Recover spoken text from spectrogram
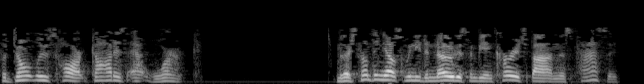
So don't lose heart. God is at work. But there's something else we need to notice and be encouraged by in this passage.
